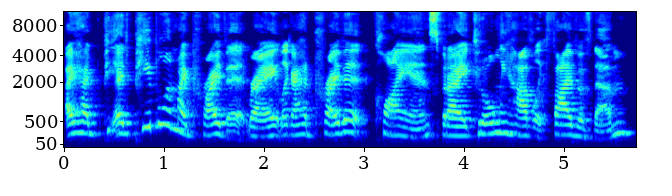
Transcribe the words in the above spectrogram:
I had, I had people in my private, right? Like I had private clients, but I could only have like five of them.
